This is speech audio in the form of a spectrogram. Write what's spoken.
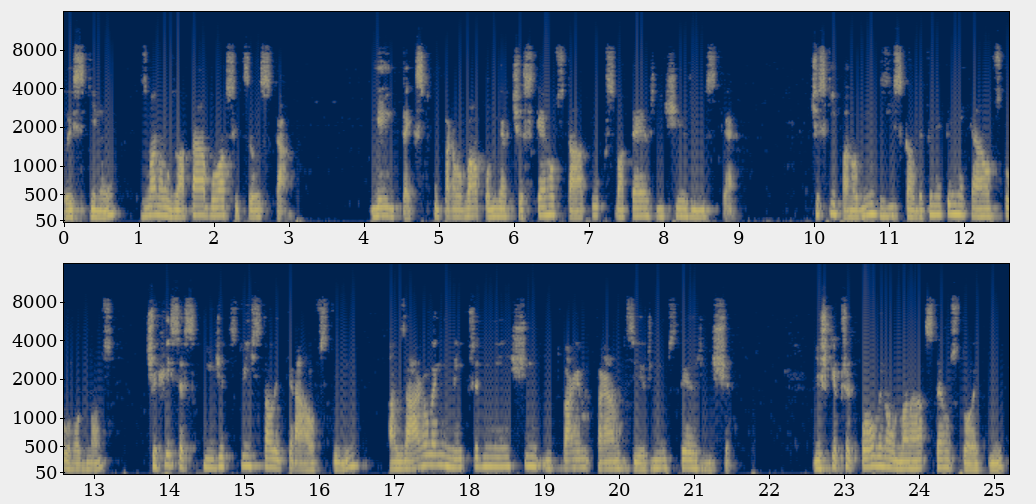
listinu zvanou Zlatá bula sicilská. Její text upravoval poměr českého státu k svaté říši římské. Český panovník získal definitivně královskou hodnost, Čechy se z knížectví staly královstvím a zároveň nejpřednějším útvarem v rámci římské říše. Ještě před polovinou 12. století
